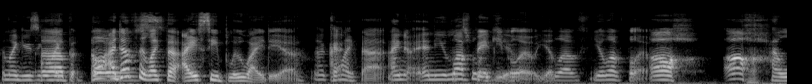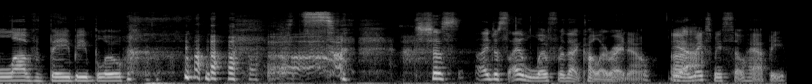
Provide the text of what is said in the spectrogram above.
and like using Uh, like. but, oh, I definitely like the icy blue idea. Okay, I like that. I know, and you love really baby cute. blue. You love you love blue. Oh, oh, I love baby blue. it's just, I just, I live for that color right now. Uh, Yeah. it makes me so happy.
